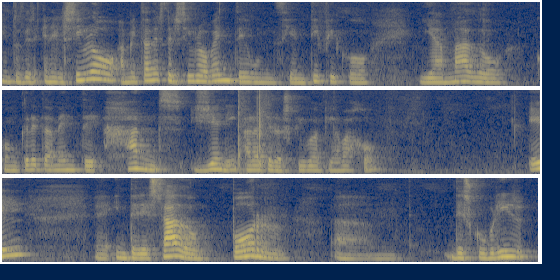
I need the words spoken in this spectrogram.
Entonces, en el siglo, a mitades del siglo XX, un científico llamado concretamente Hans Jenny, ahora te lo escribo aquí abajo, él, eh, interesado por descubrir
